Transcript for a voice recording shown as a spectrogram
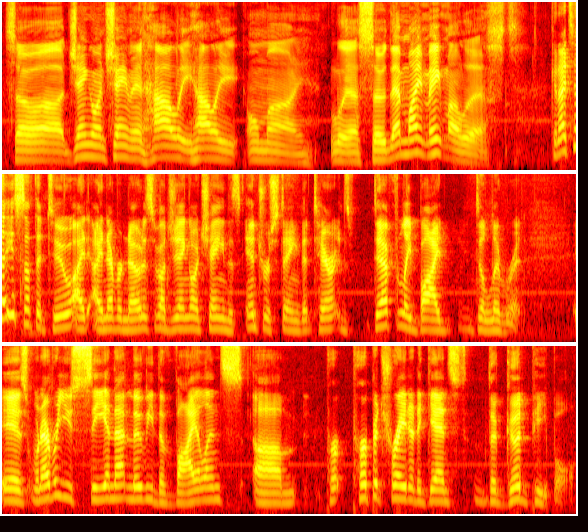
So uh, Django Unchained, man, highly, highly on my list. So that might make my list. Can I tell you something too? I, I never noticed about Django Unchained that's interesting. That it's definitely by deliberate. is whenever you see in that movie the violence um, per- perpetrated against the good people,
